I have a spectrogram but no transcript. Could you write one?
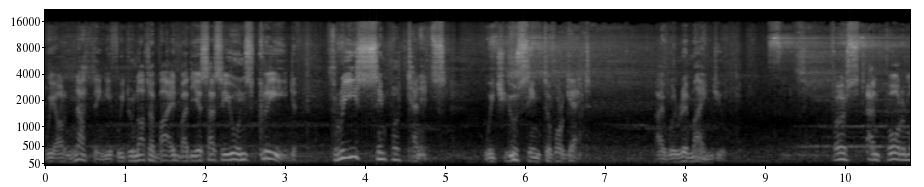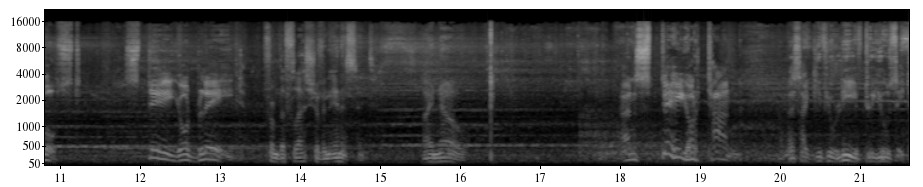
We are nothing if we do not abide by the Assassin's creed. Three simple tenets, which you seem to forget. I will remind you. First and foremost, stay your blade. From the flesh of an innocent. I know. And stay your tongue, unless I give you leave to use it.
